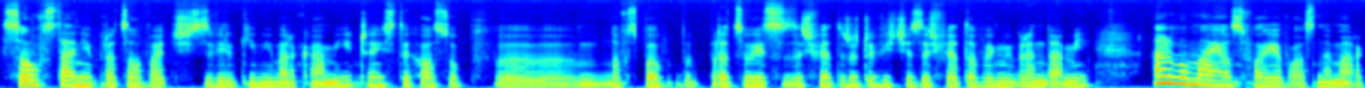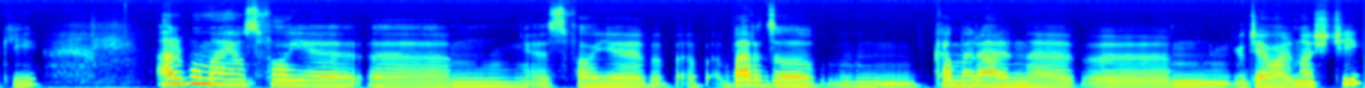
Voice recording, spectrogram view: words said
są w stanie pracować z wielkimi markami. Część z tych osób e, no, pracuje ze świat, rzeczywiście ze światowymi brandami, albo mają swoje własne marki, albo mają swoje, swoje bardzo mm, kameralne działalności,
